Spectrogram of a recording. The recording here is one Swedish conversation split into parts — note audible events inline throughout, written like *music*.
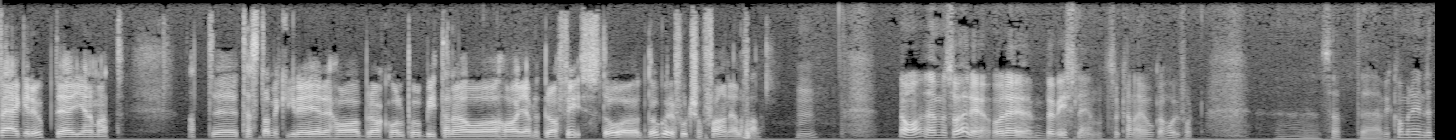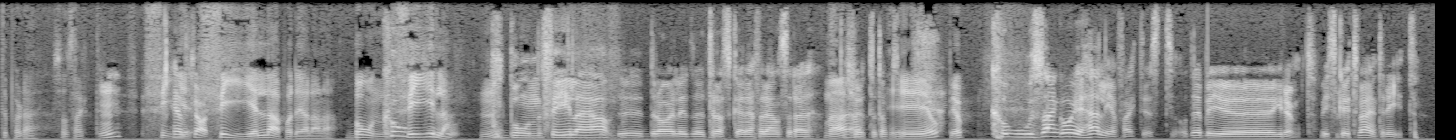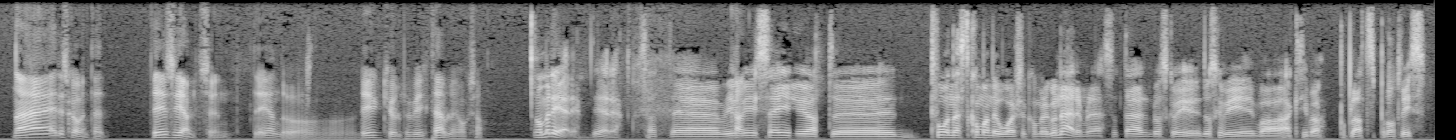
väger upp det genom att att eh, testa mycket grejer, ha bra koll på bitarna och ha jävligt bra fys. Då, då går det fort som fan i alla fall. Mm. Ja, men så är det. Och det är bevisligen så kan han ju åka hoj fort. Eh, Så att eh, vi kommer in lite på det där. Som sagt, Mm. fi- fila på delarna. Bonfila. Mm. Bonfila ja. Du drar ju lite tröska referenser där på slutet också. Jopp, jopp. Kosan går ju i helgen faktiskt och det blir ju grymt. Vi ska ju tyvärr inte dit. Nej, det ska vi inte. Det är så jävligt synd. Det är ändå det är en kul publiktävling också. Ja men det är det. det, är det. Så att, eh, vi, Kan- vi säger ju att eh, två nästkommande år så kommer det gå närmre. Så där, då, ska vi, då ska vi vara aktiva på plats på något vis.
